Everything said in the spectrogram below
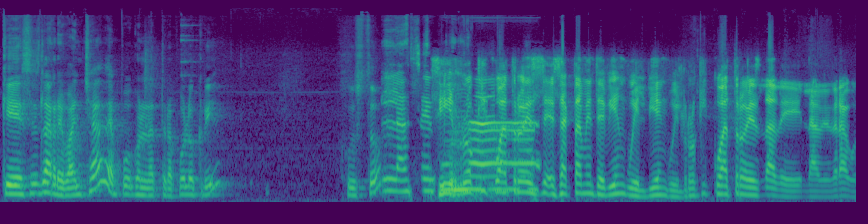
que esa es la revancha de con la Apolo Creed. Justo. La Sí, Rocky 4 es exactamente bien Will, bien Will. Rocky 4 es la de la de Drago,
